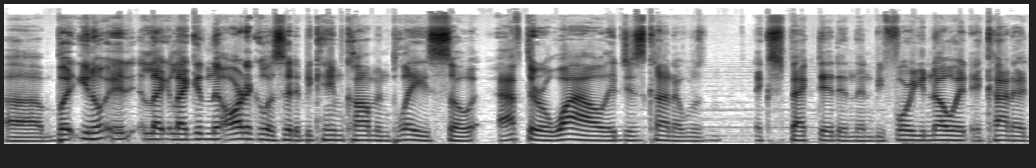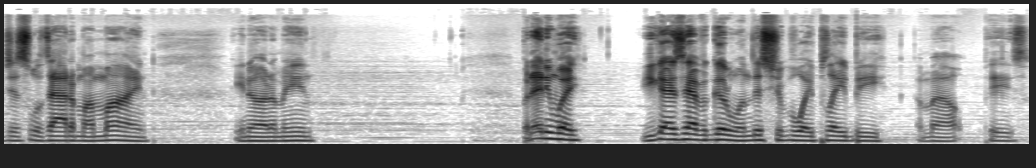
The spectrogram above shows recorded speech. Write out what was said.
uh, but you know, it like like in the article it said it became commonplace. So after a while, it just kind of was expected, and then before you know it, it kind of just was out of my mind. You know what I mean? But anyway, you guys have a good one. This your boy Play B. I'm out. Peace.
